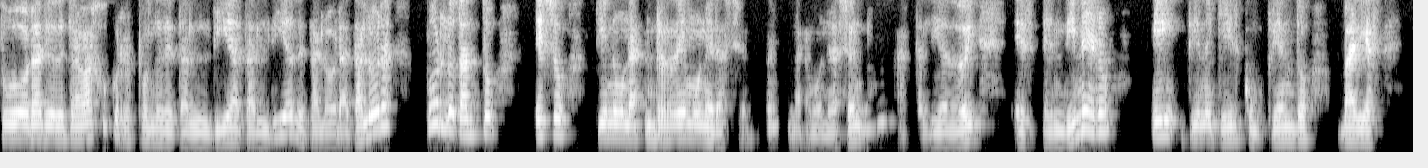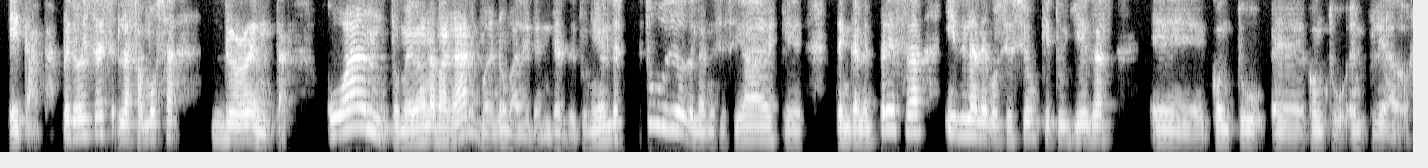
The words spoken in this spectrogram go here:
Tu horario de trabajo corresponde de tal día a tal día, de tal hora a tal hora, por lo tanto, eso tiene una remuneración. ¿eh? La remuneración hasta el día de hoy es en dinero y tiene que ir cumpliendo varias etapas. Pero esa es la famosa renta. ¿Cuánto me van a pagar? Bueno, va a depender de tu nivel de estudio, de las necesidades que tenga la empresa y de la negociación que tú llegas eh, con, tu, eh, con tu empleador.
